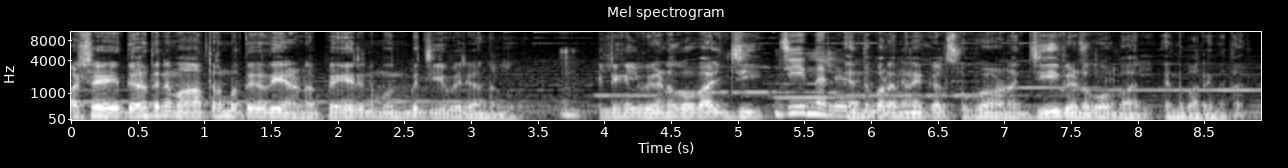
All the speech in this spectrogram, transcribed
പക്ഷേ ഇദ്ദേഹത്തിന് മാത്രം പ്രത്യേകതയാണ് പേരിന് മുൻപ് ജി വരിക എന്നുള്ളത്. ഇല്ലെങ്കിൽ വേണുഗോപാൽ ജി ജി എന്ന് പറയുന്നതിനേക്കാൾ സുഖമാണ് ജി വേണുഗോപാൽ എന്ന് പറയുന്നത്.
